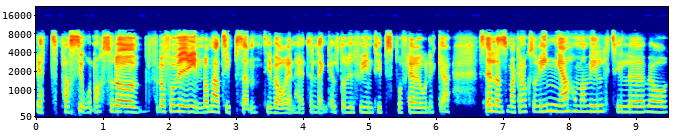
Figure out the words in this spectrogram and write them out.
rätt personer. Så då, då får vi in de här tipsen till vår enhet helt enkelt och vi får in tips på flera olika ställen så man kan också ringa om man vill till vår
